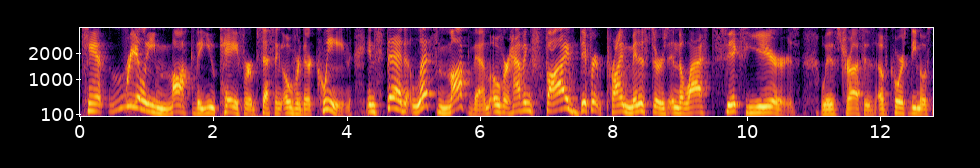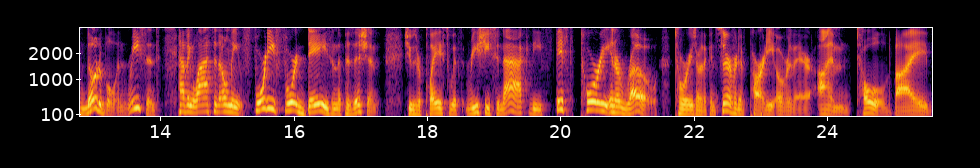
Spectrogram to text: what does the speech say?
can't really mock the UK for obsessing over their queen. Instead, let's mock them over having five different prime ministers in the last six years. Liz Truss is, of course, the most notable and recent, having lasted only 44 days in the position. She was replaced with Rishi Sunak, the fifth Tory in a row. Tories are the Conservative Party over there, I'm told by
